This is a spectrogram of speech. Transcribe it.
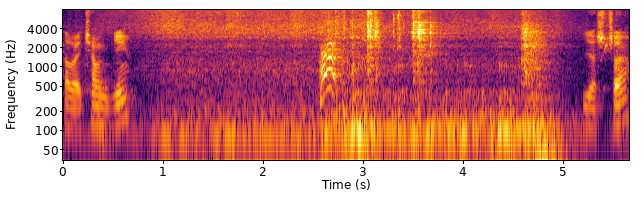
Dawaj, ciągnij. Jeszcze.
